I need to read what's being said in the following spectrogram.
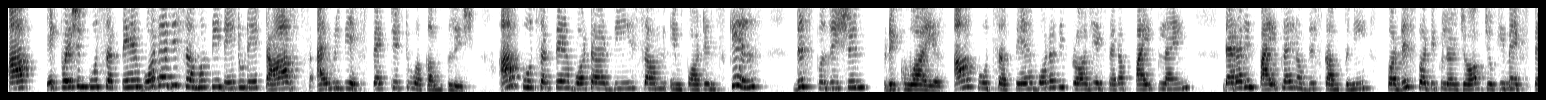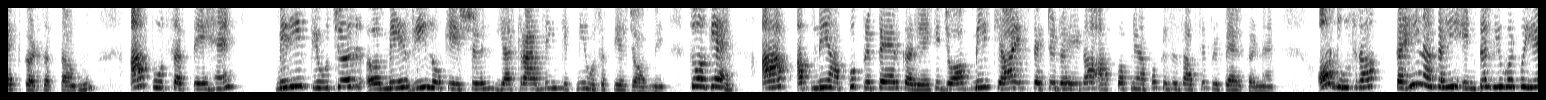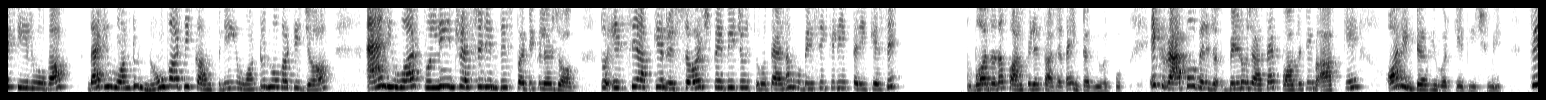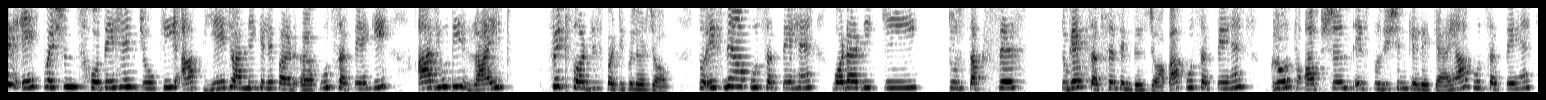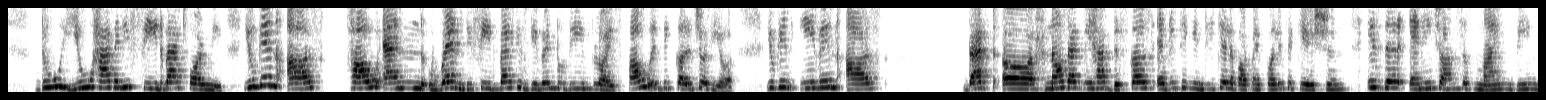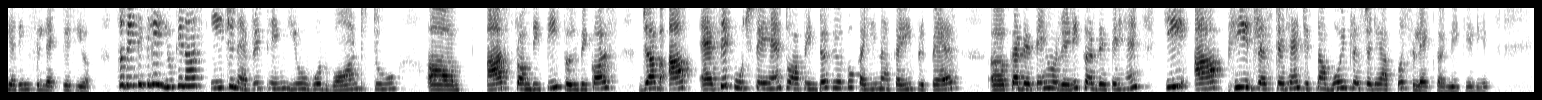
आप एक क्वेश्चन पूछ सकते हैं what are the some of the day to day task I will be expected to accomplish आप पूछ सकते हैं what are the some important skills this position requires आप पूछ सकते हैं what are the projects that are pipeline that are in pipeline of this company for this particular job जो कि मैं एक्सपेक्ट कर सकता हूँ? आप पूछ सकते हैं मेरी फ्यूचर uh, में रीलोकेशन या ट्रैवलिंग कितनी हो सकती है इस जॉब में? सो अगेन आप अपने आप को प्रिपेयर कर रहे हैं कि जॉब में क्या एक्सपेक्टेड रहेगा, आपको अपने आप को किस हिसाब से प्रिपेयर करना है। और दूसरा, कहीं ना कहीं इंटरव्यूअर को ये फील होगा that you want to know about the company you want to know about the job and you are fully interested in this particular job तो इससे आपके रिसर्च पे भी जो होता है ना, वो बेसिकली एक तरीके से बहुत ज़्यादा कॉन्फिडेंस आ जाता है इंटरव्यूअर को। एक रैपो बिल्ड हो जाता है पॉजिटिव आपके और इंटरव्यूअर के बीच में। फिर एक क्वेश्चन होते हैं जो कि आप ये जानने के लिए पूछ सकते हैं कि are you the right fit for this particular job तो इसमें आप पूछ सकते हैं what are the key to success to get success in this job आप पूछ सकते हैं ग्रोथ ऑप्शंस इस पोजीशन के लिए क्या है? आप पूछ सकते हैं do you have any feedback for me you can ask how and when the feedback is given to the employees how is the culture here you can even ask that uh, now that we have discussed everything in detail about my qualification is there any chance of mine being getting selected here so basically you can ask each and everything you would want to um, ask from the people because जब आप ऐसे पूछते हैं तो आप interviewer को कहीं ना कहीं प्रिपेयर कर देते हैं और रेडी कर देते हैं कि आप भी इंटरेस्टेड हैं, जितना वो इंटरेस्टेड है आपको सिलेक्ट करने के लिए।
